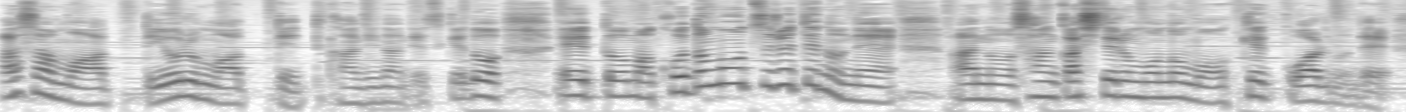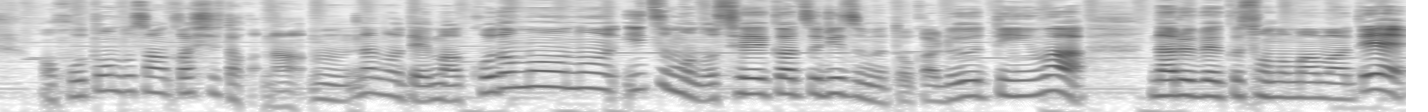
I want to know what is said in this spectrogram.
朝もあって夜もあってって感じなんですけど、えーとまあ、子供を連れてのねあの参加してるものも結構あるので、まあ、ほとんど参加してたかな。うん、なので、まあ、子供のいつもの生活リズムとかルーティンはなるべくそのままで、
